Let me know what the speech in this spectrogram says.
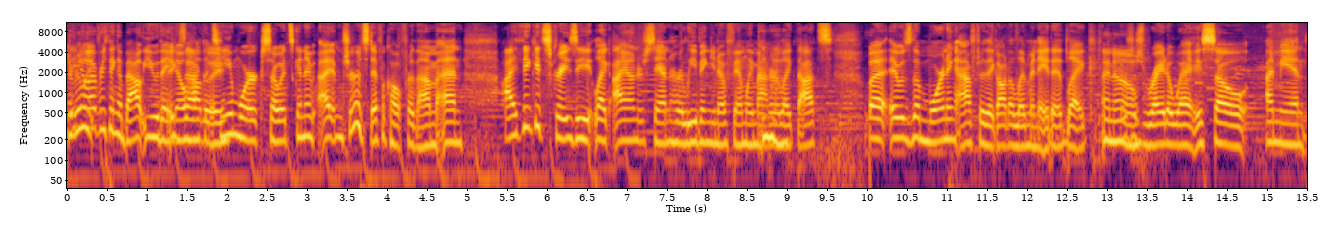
they know really- everything about you, they know how the team works. So it's gonna, I'm sure it's difficult for them, and I think it's crazy. Like I understand her leaving, you know, Family Matter, mm-hmm. like that's, but it was the morning after they got eliminated. Like I know. it was just right away. So I mean,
